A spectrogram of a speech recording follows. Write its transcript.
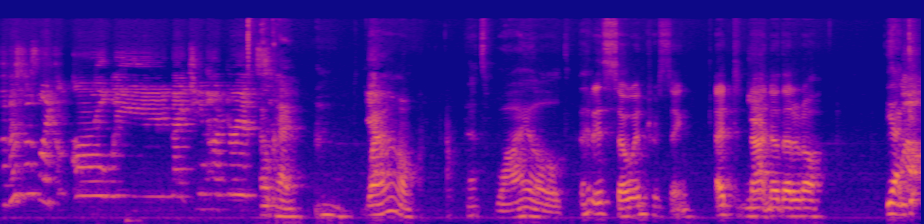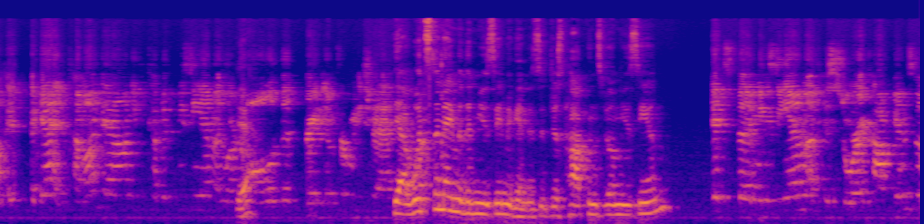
so this was like early 1900s. Okay, Wow, that's wild. that is so interesting. I did not know that at all. Yeah, Well, it, again, come on down. You can come to the museum and learn Yeah. all of this great information. yeah. What's the name of the museum again? Is it just Hopkinsville Museum? It's the Museum of Historic Hopkinsville.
